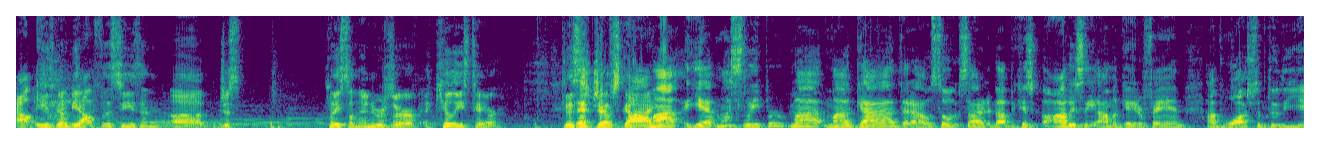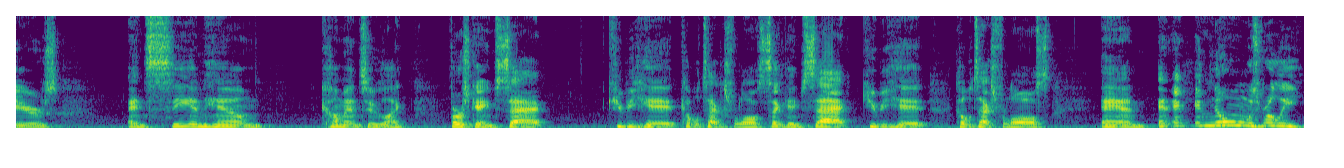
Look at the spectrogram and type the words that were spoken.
out. He's going to be out for the season. Uh, just placed on the injured reserve. Achilles tear. This is Jeff's guy. My yeah, my sleeper, my my guy that I was so excited about because obviously I'm a Gator fan. I've watched him through the years, and seeing him come into like first game sack, QB hit, couple tackles for loss. Second game sack, QB hit, couple tackles for loss, and and, and, and no one was really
